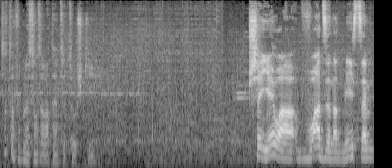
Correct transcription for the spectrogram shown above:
Co to w ogóle są za latające cuszki? Przejęła władzę nad miejscem,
